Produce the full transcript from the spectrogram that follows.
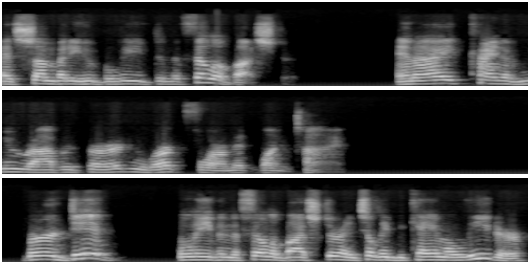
as somebody who believed in the filibuster. And I kind of knew Robert Byrd and worked for him at one time. Byrd did believe in the filibuster until he became a leader.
